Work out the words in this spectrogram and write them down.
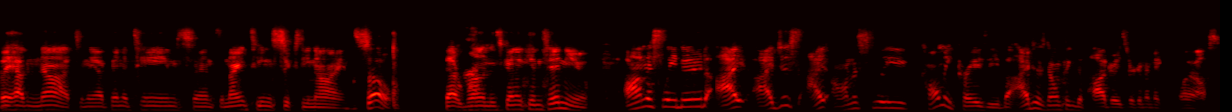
They have not, and they have been a team since 1969. So that run is going to continue. Honestly, dude, I I just I honestly call me crazy, but I just don't think the Padres are going to make the playoffs.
